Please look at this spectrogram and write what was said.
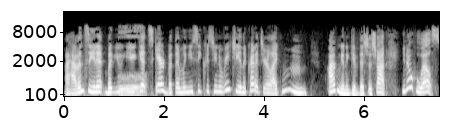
I haven't seen it, but you, you get scared. But then when you see Christina Ricci in the credits, you're like, hmm, I'm going to give this a shot. You know who else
